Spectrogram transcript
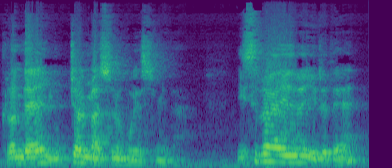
그런데 6절 말씀을 보겠습니다. 이스라엘을 이르되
